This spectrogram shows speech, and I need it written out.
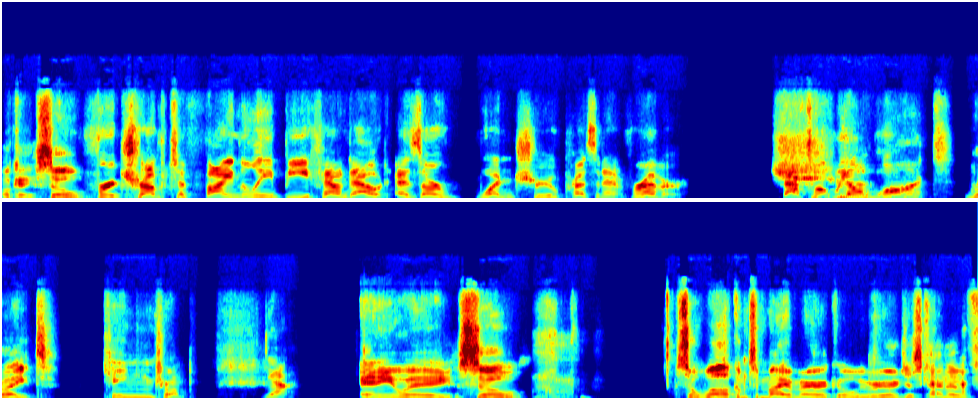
Okay. So For Trump to finally be found out as our one true president forever. That's what we all want. Right. King Trump. Yeah. Anyway, so so welcome to My America. We were just kind of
